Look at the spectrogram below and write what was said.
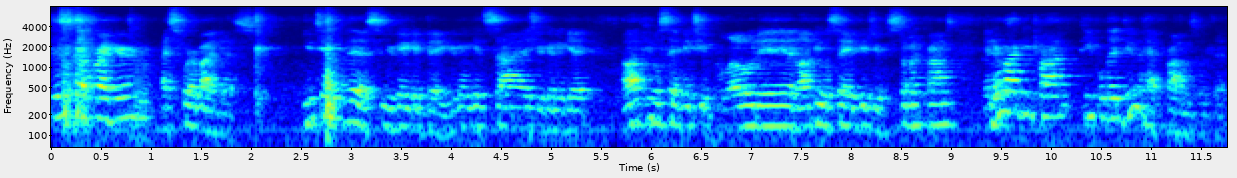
this stuff right here, I swear by this. You take this, you're gonna get big. You're gonna get size. You're gonna get. A lot of people say it makes you bloated. A lot of people say it gives you stomach problems, and there might be pro- people that do have problems with it.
